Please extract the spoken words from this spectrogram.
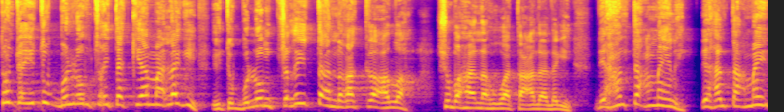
Tuan-tuan itu belum cerita kiamat lagi. Itu belum cerita neraka Allah subhanahu wa ta'ala lagi. Dia hantar main ni. Dia hantar main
